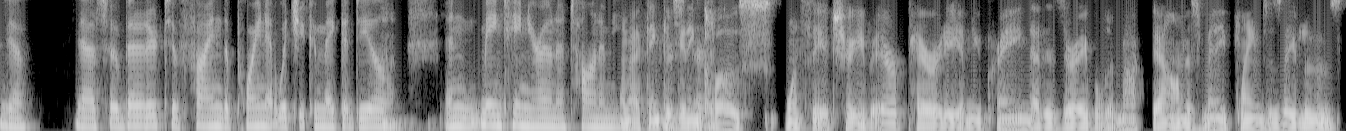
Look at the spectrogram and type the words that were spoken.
Yeah. Yeah, so better to find the point at which you can make a deal mm-hmm. and maintain your own autonomy. And I think they're getting close. Once they achieve air parity in Ukraine, that is, they're able to knock down as many planes as they lose,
